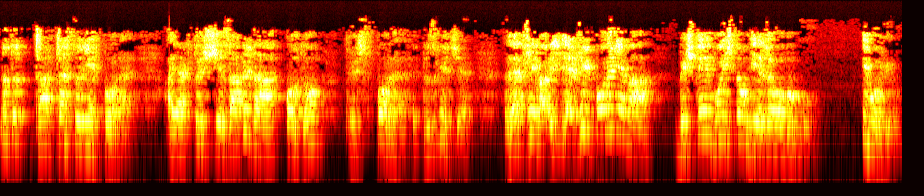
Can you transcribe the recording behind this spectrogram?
no to często nie w porę. A jak ktoś się zapyta o to, to jest w porę. Rozumiecie? Lepszej, lepszej pory nie ma, byś Ty błysnął wiedzą o Bogu. I mówił.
